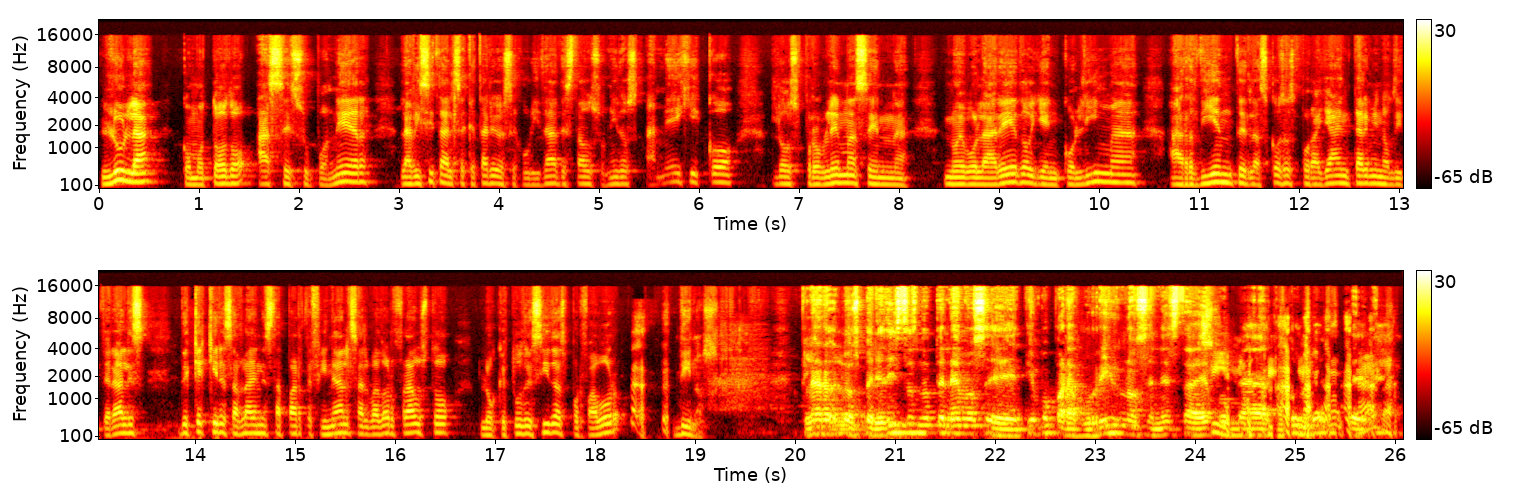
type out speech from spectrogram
Lula como todo hace suponer, la visita del secretario de Seguridad de Estados Unidos a México, los problemas en Nuevo Laredo y en Colima, ardientes las cosas por allá en términos literales. ¿De qué quieres hablar en esta parte final, Salvador Frausto? Lo que tú decidas, por favor, dinos. Claro, los periodistas no tenemos eh, tiempo para aburrirnos en esta época.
